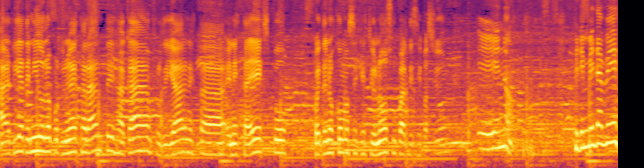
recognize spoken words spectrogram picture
¿Había tenido la oportunidad de estar antes acá en Frutillar, en esta, en esta expo? Cuéntenos cómo se gestionó su participación. Eh, no, primera vez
